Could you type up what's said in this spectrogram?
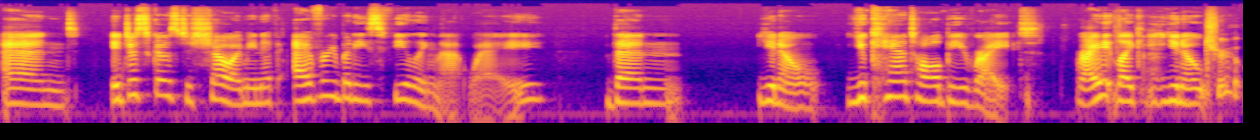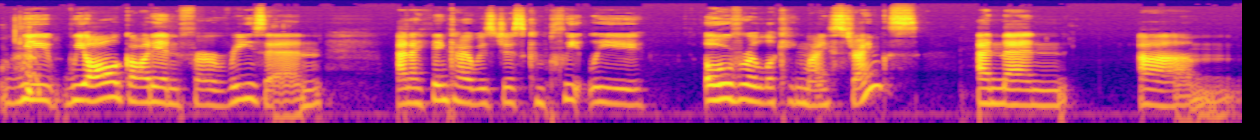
And it just goes to show I mean, if everybody's feeling that way, then, you know, you can't all be right, right? Like, you know, True. we, we all got in for a reason. And I think I was just completely overlooking my strengths and then um,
